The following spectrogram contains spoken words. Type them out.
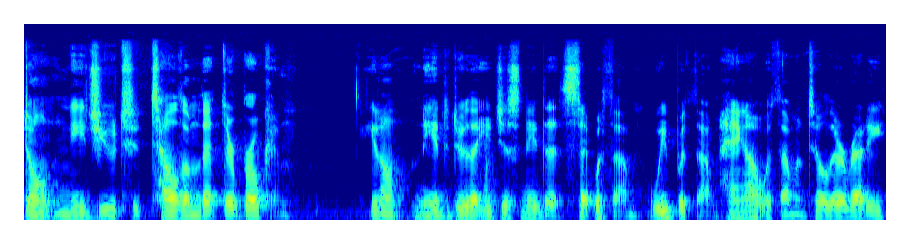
don't need you to tell them that they're broken. You don't need to do that. You just need to sit with them, weep with them, hang out with them until they're ready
